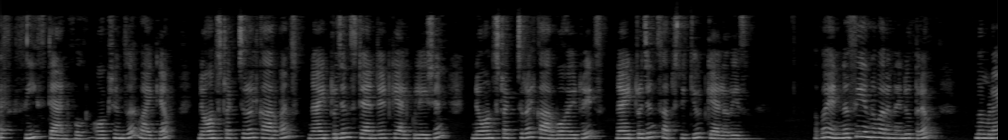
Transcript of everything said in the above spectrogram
S C stand for options വായിക്കാം. Non structural carbons nitrogen standard calculation non structural carbohydrates nitrogen substitute calories അപ്പോൾ എൻ എസ് സി എന്ന് പറയുന്നതിന്റെ ഉത്തരം നമ്മുടെ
